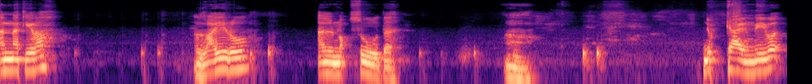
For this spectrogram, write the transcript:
an nakirah à. nhục càng ni vợ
